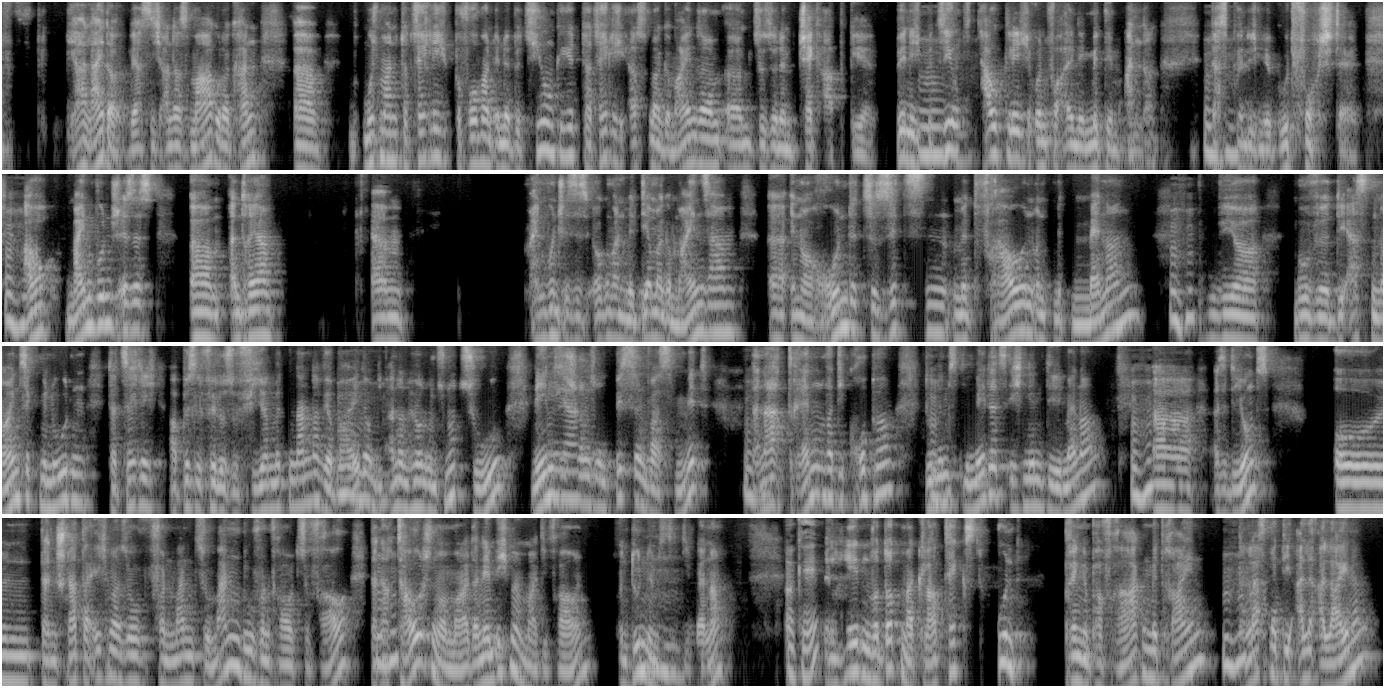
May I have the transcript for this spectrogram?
ja, leider, wer es nicht anders mag oder kann, äh, muss man tatsächlich, bevor man in eine Beziehung geht, tatsächlich erstmal gemeinsam ähm, zu so einem Check-up gehen. Bin ich mhm. beziehungstauglich und vor allen Dingen mit dem anderen? Mhm. Das könnte ich mir gut vorstellen. Mhm. Aber mein Wunsch ist es, ähm, Andrea, ähm, mein Wunsch ist es, irgendwann mit dir mal gemeinsam äh, in einer Runde zu sitzen mit Frauen und mit Männern. Mhm. Wir wo wir die ersten 90 Minuten tatsächlich ein bisschen philosophieren miteinander, wir beide, mhm. und die anderen hören uns nur zu, nehmen ja. sie schon so ein bisschen was mit. Mhm. Danach trennen wir die Gruppe. Du mhm. nimmst die Mädels, ich nehme die Männer, mhm. äh, also die Jungs. Und dann schnatter ich mal so von Mann zu Mann, du von Frau zu Frau. Danach mhm. tauschen wir mal. Dann nehme ich mir mal die Frauen und du nimmst mhm. die Männer. Okay. Dann reden wir dort mal Klartext und bringen ein paar Fragen mit rein. Dann lassen wir die alle alleine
